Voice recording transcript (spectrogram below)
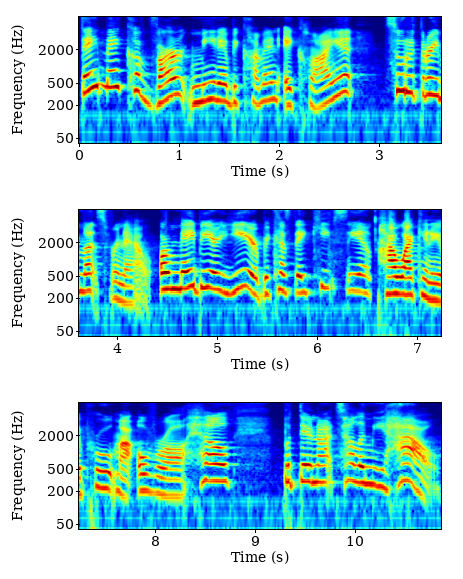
They may convert, meaning becoming a client two to three months from now, or maybe a year, because they keep seeing how I can improve my overall health, but they're not telling me how.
